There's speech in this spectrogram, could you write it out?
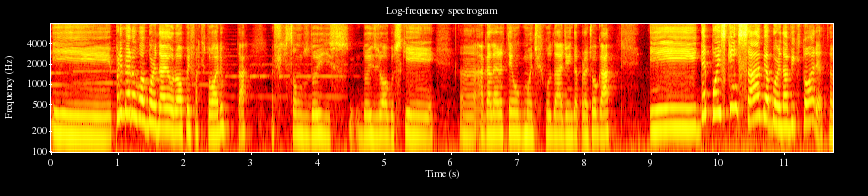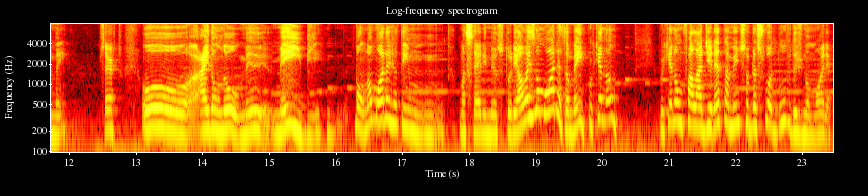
e... Primeiro eu vou abordar Europa e Factório, tá? Acho que são os dois, dois jogos que uh, a galera tem alguma dificuldade ainda para jogar. E depois, quem sabe, abordar Victoria também, certo? Ou I don't know, maybe. Bom, Nomoria já tem um, uma série meio tutorial, mas Nomoria também, por que não? Por que não falar diretamente sobre a sua dúvida de Nomoria?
